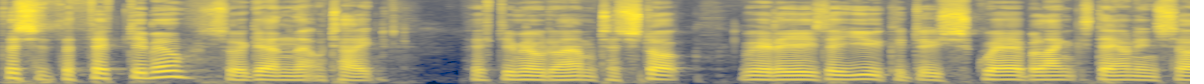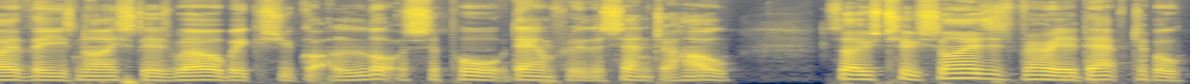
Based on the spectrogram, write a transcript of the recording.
This is the 50mm, so again that will take 50mm diameter stock, really easy. You could do square blanks down inside these nicely as well because you've got a lot of support down through the centre hole. So those two sizes, very adaptable.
